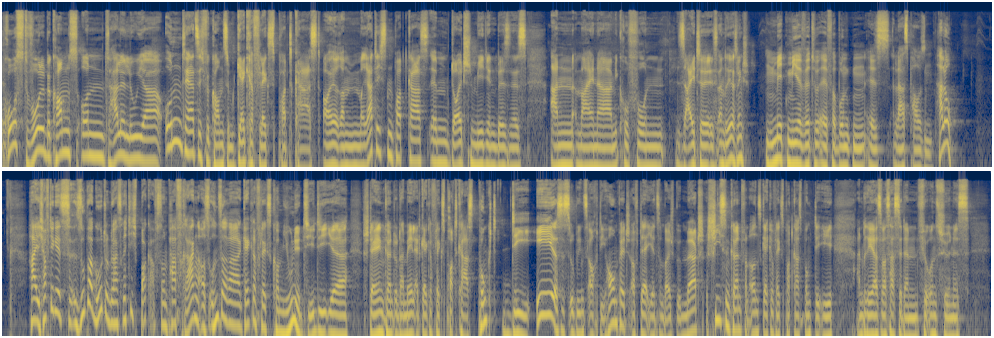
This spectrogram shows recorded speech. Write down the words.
Prost, wohl bekomm's und Halleluja und herzlich willkommen zum Gagreflex Podcast, eurem rattigsten Podcast im deutschen Medienbusiness. An meiner Mikrofonseite ist Andreas Links. Mit mir virtuell verbunden ist Lars Pausen. Hallo. Hi, ich hoffe, dir geht's super gut und du hast richtig Bock auf so ein paar Fragen aus unserer Gagreflex Community, die ihr stellen könnt unter mail at gagreflexpodcast.de. Das ist übrigens auch die Homepage, auf der ihr zum Beispiel Merch schießen könnt von uns, gagreflexpodcast.de. Andreas, was hast du denn für uns Schönes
